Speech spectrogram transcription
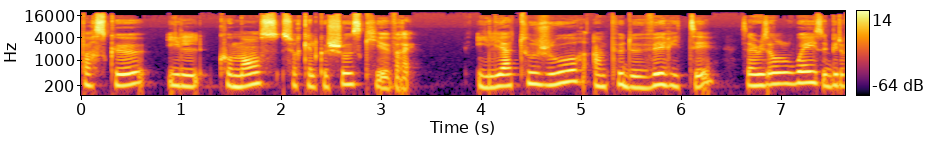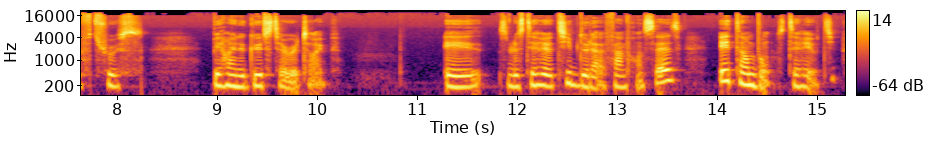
parce que il commence sur quelque chose qui est vrai. Il y a toujours un peu de vérité. There is always a bit of truth behind a good stereotype. Et le stéréotype de la femme française est un bon stéréotype.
